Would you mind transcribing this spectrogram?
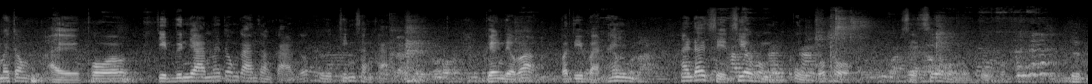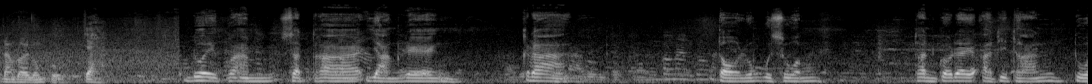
ไม่ต้องไอ้พอจิตวิญญาณไม่ต้องการสังขารก็คือทิ้งสังขารเพียงแต่ว่าปฏิบัติให้ให้ได้เศษเสี้ยวของหลวงปู่ก็พอเศษเสี้ยวของหลวงปู่ก็พอเดินตามรอยหลวงปู่จ้ะด้วยความศรัทธาอย่างแรงกล้าต่อหลวงปู่สวง ท่านก็ได้อธิษฐานตัว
